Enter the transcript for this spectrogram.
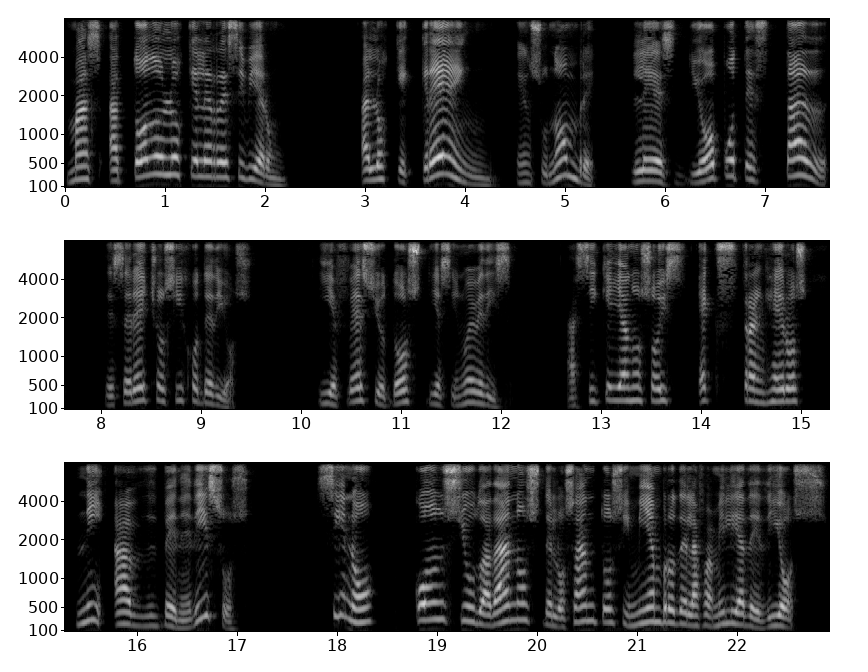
Mas a todos los que le recibieron, a los que creen en su nombre, les dio potestad de ser hechos hijos de Dios. Y Efesios 2.19 dice, Así que ya no sois extranjeros ni advenedizos, sino conciudadanos de los santos y miembros de la familia de Dios.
